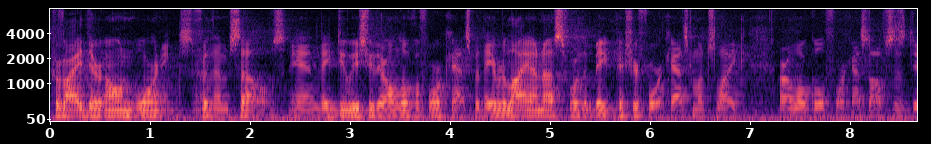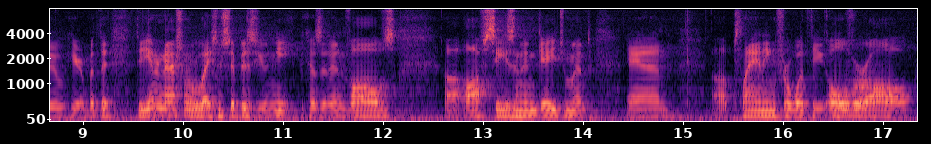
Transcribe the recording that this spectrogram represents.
provide their own warnings for themselves, and they do issue their own local forecasts, but they rely on us for the big picture forecast, much like our local forecast offices do here. But the, the international relationship is unique because it involves uh, off season engagement and uh, planning for what the overall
